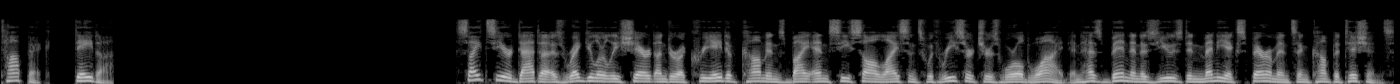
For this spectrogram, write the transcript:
Topic: Data CiteSeer data is regularly shared under a Creative Commons by NC SA license with researchers worldwide and has been and is used in many experiments and competitions.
